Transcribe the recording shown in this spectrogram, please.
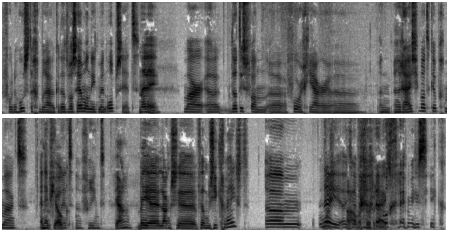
voor de hoest te gebruiken. Dat was helemaal niet mijn opzet. Nee, nee. Maar eh, dat is van eh, vorig jaar eh, een, een reisje wat ik heb gemaakt. En heb je ook- Met een vriend. Ja? Ben je langs eh, veel muziek geweest? Ehm, nee, was- ik oh, heb helemaal geen muziek.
